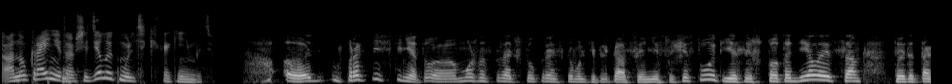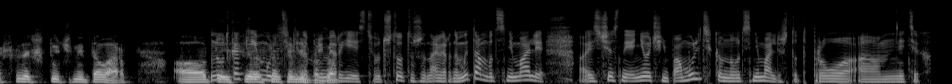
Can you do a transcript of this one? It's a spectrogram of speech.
а на Украине вообще делают мультики какие-нибудь? Э, практически нет. Э, можно сказать, что украинской мультипликации не существует. Если что-то делается, то это, так сказать, штучный товар. А, ну, вот какие мультики, например, есть? Вот что-то же, наверное, мы там вот снимали, а, если честно, я не очень по мультикам, но вот снимали что-то про а, этих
